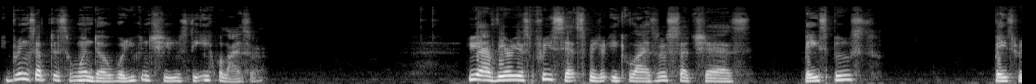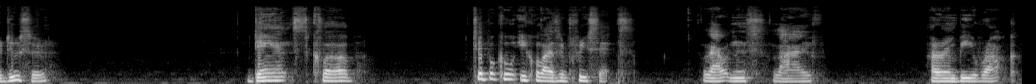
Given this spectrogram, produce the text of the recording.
it brings up this window where you can choose the equalizer. You have various presets for your equalizer such as bass boost, bass reducer, dance, club, typical equalizer presets, loudness, live, R&B, rock.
